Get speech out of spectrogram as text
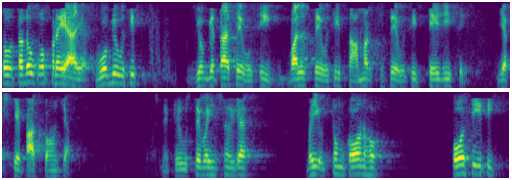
तो तदुपप्रयाय, वो भी उसी योग्यता से, उसी बल से, उसी सामर्थ्य से, उसी तेज़ी से यक्ष के पास पहुँचा। उसने फिर उससे वही सुन गया भाई तुम कौन हो? कोसीति।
